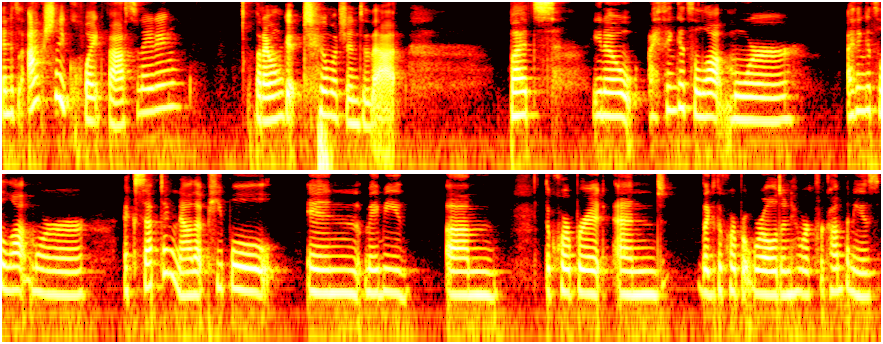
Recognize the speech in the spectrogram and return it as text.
And it's actually quite fascinating, but I won't get too much into that. But, you know, I think it's a lot more I think it's a lot more accepting now that people in maybe um, the corporate and like the corporate world and who work for companies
